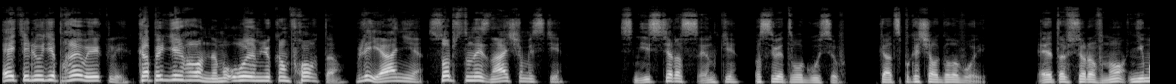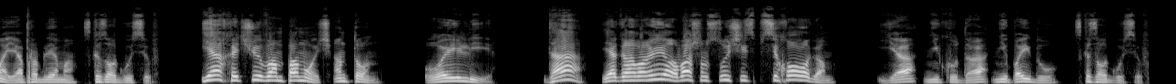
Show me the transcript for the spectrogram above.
Эти люди привыкли к определенному уровню комфорта, влияния, собственной значимости. «Снизьте расценки», — посоветовал Гусев. Кац покачал головой. «Это все равно не моя проблема», — сказал Гусев. «Я хочу вам помочь, Антон». «Ой, Ли». «Да, я говорил о вашем случае с психологом». «Я никуда не пойду», — сказал Гусев.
